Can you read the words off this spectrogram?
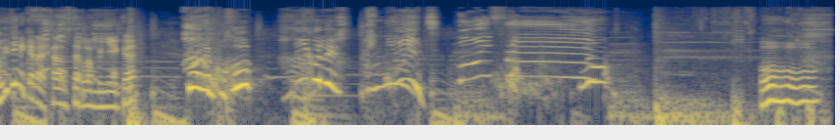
¿Por qué tiene cara de hámster la muñeca? No, la empujó. Híjole. Boyfriend! Oh, oh, oh.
